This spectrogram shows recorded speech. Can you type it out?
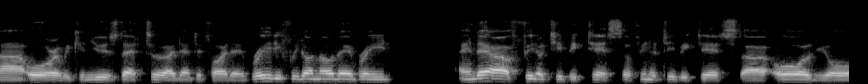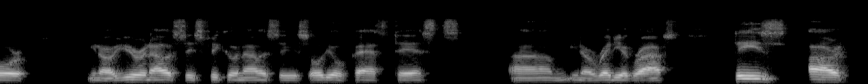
Uh, or we can use that to identify their breed if we don't know their breed. And there are phenotypic tests. So phenotypic tests are all your you know, urinalysis, fecal analysis, all your path tests, um, you know, radiographs. These are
